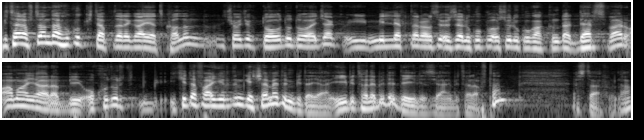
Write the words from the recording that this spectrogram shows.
Bir taraftan da hukuk kitapları gayet kalın. Çocuk doğdu doğacak. Milletler arası özel hukuk ve usul hukuk hakkında ders var. Ama ya Rabbi okunur. iki defa girdim geçemedim bir de yani. İyi bir talebe de değiliz yani bir taraftan. Estağfurullah.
